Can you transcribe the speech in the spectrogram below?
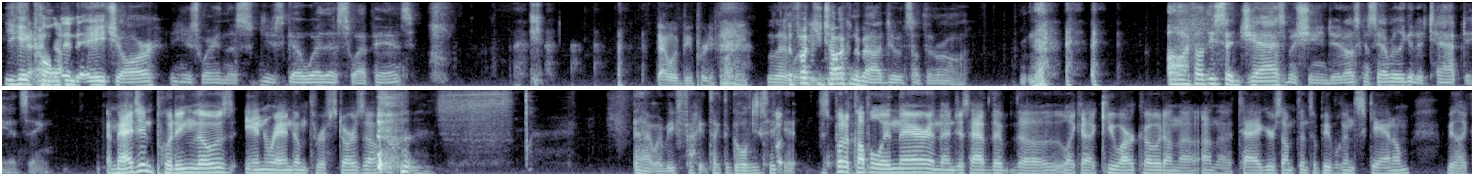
you get called into HR and you're just wearing this. You just go wear those sweatpants. That would be pretty funny. the fuck you talking about doing something wrong? oh, I thought you said jazz machine, dude. I was gonna say I'm really good at tap dancing. Imagine putting those in random thrift stores though. that would be fucking like the golden just ticket. Put, just put a couple in there and then just have the the like a QR code on the on the tag or something so people can scan them. Be like,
